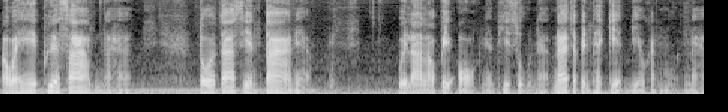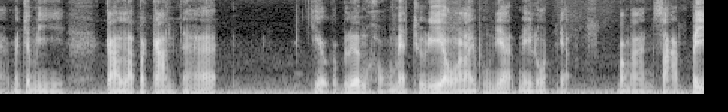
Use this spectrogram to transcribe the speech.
เอาไว้ให้เพื่อทราบนะฮะ Toyota s i e n t a เนี่ยเวลาเราไปออกเนี่ยที่ศูนย์นะน่าจะเป็นแพ็กเกจเดียวกันหมดนะฮะ มันจะมีการรับประกันนะฮะ เกี่ยวกับเรื่องของ Material อะไรพวกนี้ในรถเนี่ยประมาณ 3 ปี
